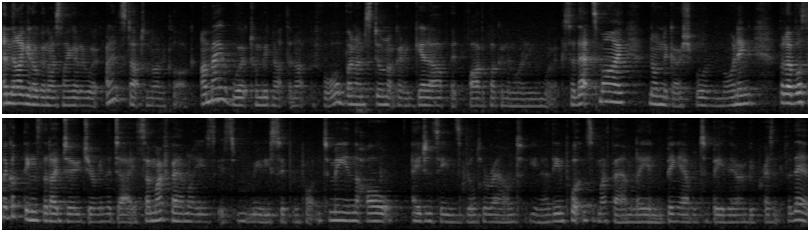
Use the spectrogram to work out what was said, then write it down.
and then I get organised and I go to work. I don't start till nine o'clock. I may have worked till midnight the night before, but I'm still not going to get up at five o'clock in the morning and work. So that's my non negotiable in the morning. But I've also got things that I do during the day. So my family is, is really super important to me, and the whole agency is built around you know the importance of my family and being able to be there and be present for them.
